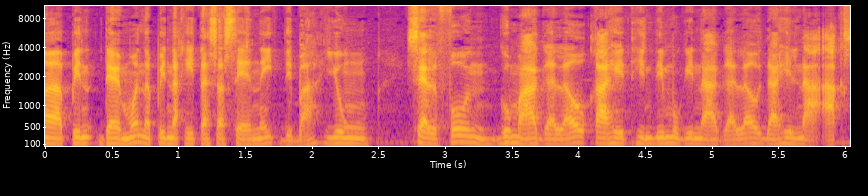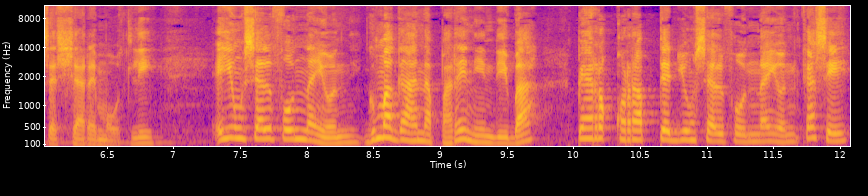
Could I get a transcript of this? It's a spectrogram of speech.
ah, pin- demo na pinakita sa Senate, 'di ba? Yung cellphone gumagalaw kahit hindi mo ginagalaw dahil na-access siya remotely. Eh yung cellphone na yun, gumagana pa rin, hindi ba? Pero corrupted yung cellphone na yun kasi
